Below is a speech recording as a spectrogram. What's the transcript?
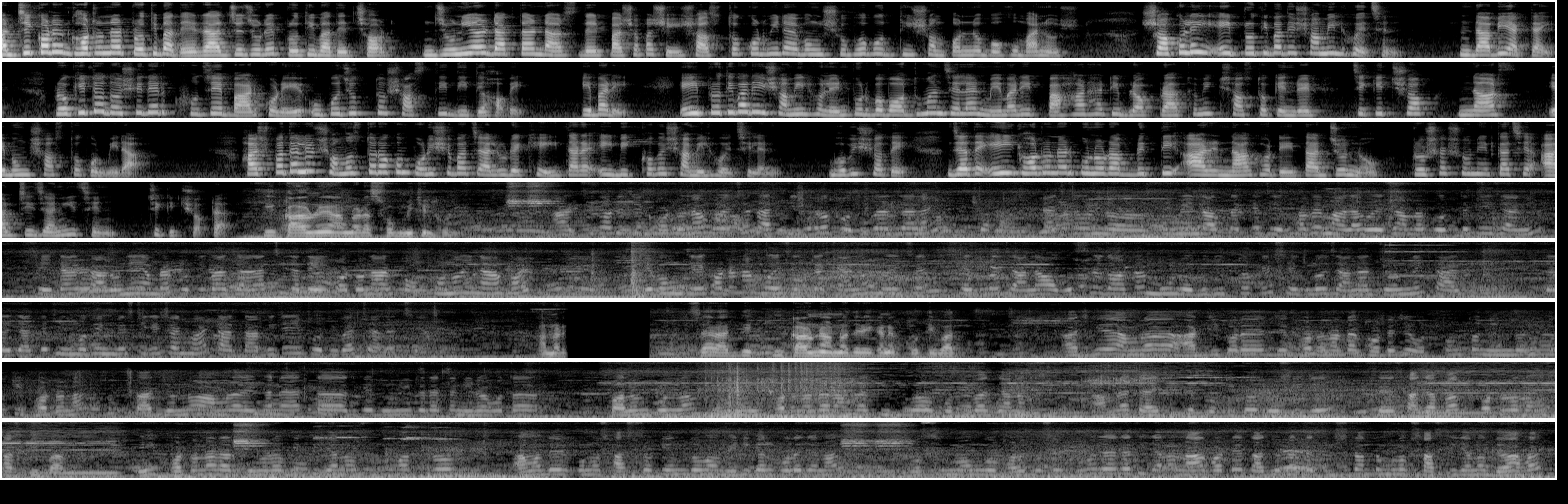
আরজিকরের ঘটনার প্রতিবাদে রাজ্য জুড়ে প্রতিবাদের ঝড়। জুনিয়র ডাক্তার, নার্সদের পাশাপাশি স্বাস্থ্যকর্মীরা এবং শুভবুদ্ধি সম্পন্ন বহু মানুষ সকলেই এই প্রতিবাদে সামিল হয়েছেন। দাবি একটাই, প্রকৃত দোষীদের খুঁজে বার করে উপযুক্ত শাস্তি দিতে হবে। এবারে এই প্রতিবাদেই সামিল হলেন পূর্ব বর্ধমান জেলার মেমারির পাহাড়হাটি ব্লক প্রাথমিক স্বাস্থ্য কেন্দ্রের চিকিৎসক, নার্স এবং স্বাস্থ্যকর্মীরা। হাসপাতালের সমস্ত রকম পরিষেবা চালু রেখেই তারা এই বিক্ষোভে সামিল হয়েছিলেন। ভবিষ্যতে যাতে এই ঘটনার পুনরাবৃত্তি আর না ঘটে তার জন্য প্রশাসনের কাছে আর্জি জানিয়েছেন চিকিৎসকরা। কি কারণে আপনারা শোক মিছিল করলেন? আর্থিকরে যে ঘটনা হয়েছে তার তীব্র প্রতিবাদ জানাই। একজন ফিমেল ডাক্তারকে যেভাবে মারা হয়েছে আমরা প্রত্যেকেই জানি। সেটার কারণেই আমরা প্রতিবাদ জানাচ্ছি যাতে এই ঘটনা আর কখনোই না হয়। এবং যে ঘটনা হয়েছে সেটা জানা অবশ্যই দরকার। মূল অভিযুক্তকে সেগুলো জানার জন্যই তার যাতে ঠিকমতো ইনভেস্টিগেশন হয় তার দাবিতে এই প্রতিবাদ চালাচ্ছি আমরা। আপনার স্যার আজকে কি কারণে আপনাদের এখানে প্রতিবাদ? আজকে আমরা আরজি করে যে ঘটনাটা ঘটেছে অত্যন্ত নিন্দনীয় একটি ঘটনা। তার জন্য আমরা এখানে একটা আজকে দু মিনিটের একটা নীরবতা পালন করলাম এবং এই ঘটনাটার আমরা তীব্র প্রতিবাদ জানাচ্ছি। আমরা চাইছি যে প্রকৃত দোষী সে সাজা পাক কঠোরতম শাস্তি পাক। এই ঘটনার আর পুনরাবৃত্তি যেন শুধুমাত্র আমাদের কোনো স্বাস্থ্যকেন্দ্র বা মেডিকেল কলেজে নয়, পশ্চিমবঙ্গ, ভারতবর্ষের কোনো জায়গাতেই যেন না ঘটে, তার জন্য একটা দৃষ্টান্তমূলক শাস্তি যেন দেওয়া হয়,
